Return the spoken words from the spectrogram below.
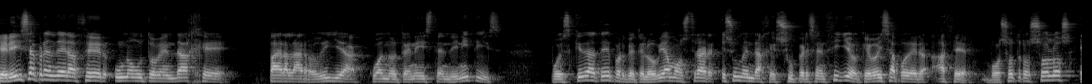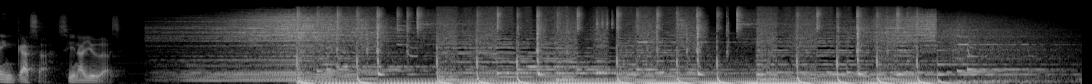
¿Queréis aprender a hacer un autovendaje para la rodilla cuando tenéis tendinitis? Pues quédate porque te lo voy a mostrar. Es un vendaje súper sencillo que vais a poder hacer vosotros solos en casa, sin ayudas.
